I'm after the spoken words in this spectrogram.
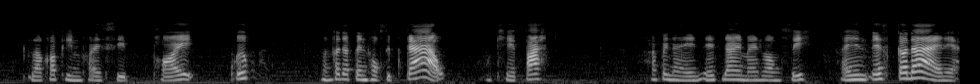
10เราก็พิมพ์ไป 10 point ปุ๊บ มันก็จะเป็น 69 โอเคปะถ้าเป็น INS ได้ไหมลองสิ INS ก็ได้เนี่ย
